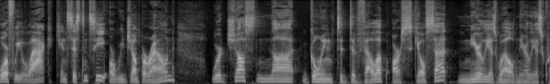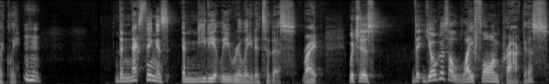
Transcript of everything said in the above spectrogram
or if we lack consistency, or we jump around, we're just not going to develop our skill set nearly as well, nearly as quickly. Mm-hmm. The next thing is immediately related to this, right? Which is that yoga is a lifelong practice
